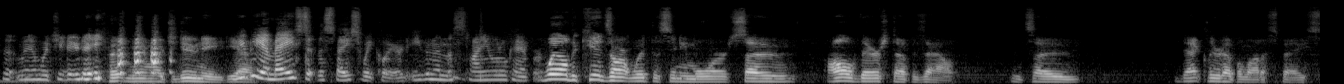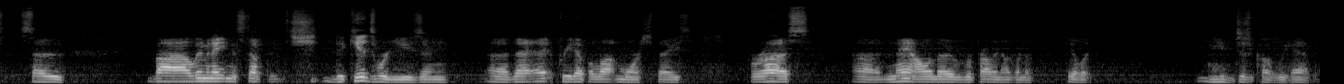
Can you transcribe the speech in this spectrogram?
putting in what you do need. putting in what you do need. Yeah. You'd be amazed at the space we cleared, even in this tiny little camper. Well, the kids aren't with us anymore, so all of their stuff is out. And so that cleared up a lot of space. So by eliminating the stuff that sh- the kids were using, uh, that, freed up a lot more space for us uh, now, though we're probably not going to fill it just because we have it.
